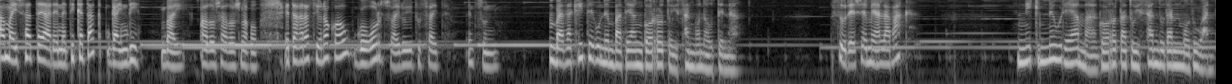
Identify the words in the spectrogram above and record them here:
ama izatearen etiketak gaindi. Bai, ados ados nago. Eta garazionako hau gogortzoa iruditu zait. Entzun. Badakit egunen batean gorroto izango nautena. Zure seme alabak? Nik neure ama gorrotatu izan dudan moduan.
